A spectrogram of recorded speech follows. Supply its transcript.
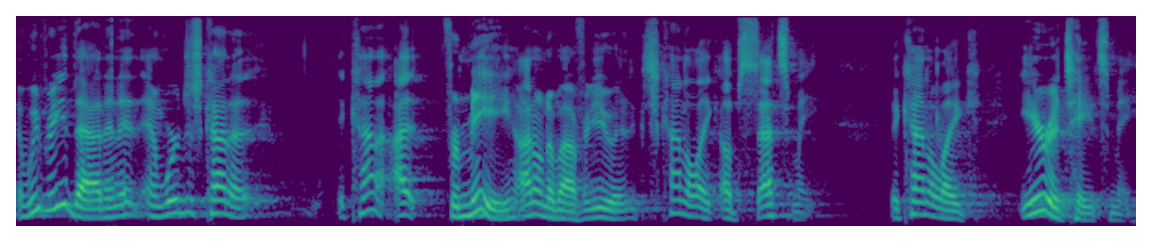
And we read that and, it, and we're just kind of, it kind of, I, for me, I don't know about for you, it kind of like upsets me. It kind of like irritates me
